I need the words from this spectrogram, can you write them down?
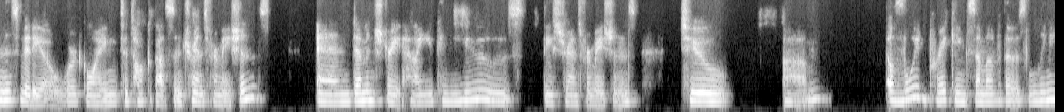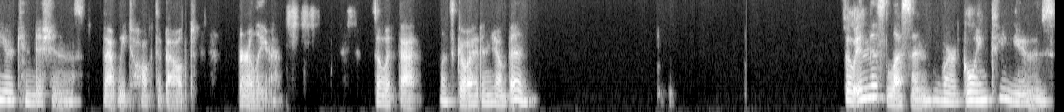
In this video, we're going to talk about some transformations and demonstrate how you can use these transformations to um, avoid breaking some of those linear conditions that we talked about earlier. So with that, let's go ahead and jump in. So in this lesson, we're going to use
